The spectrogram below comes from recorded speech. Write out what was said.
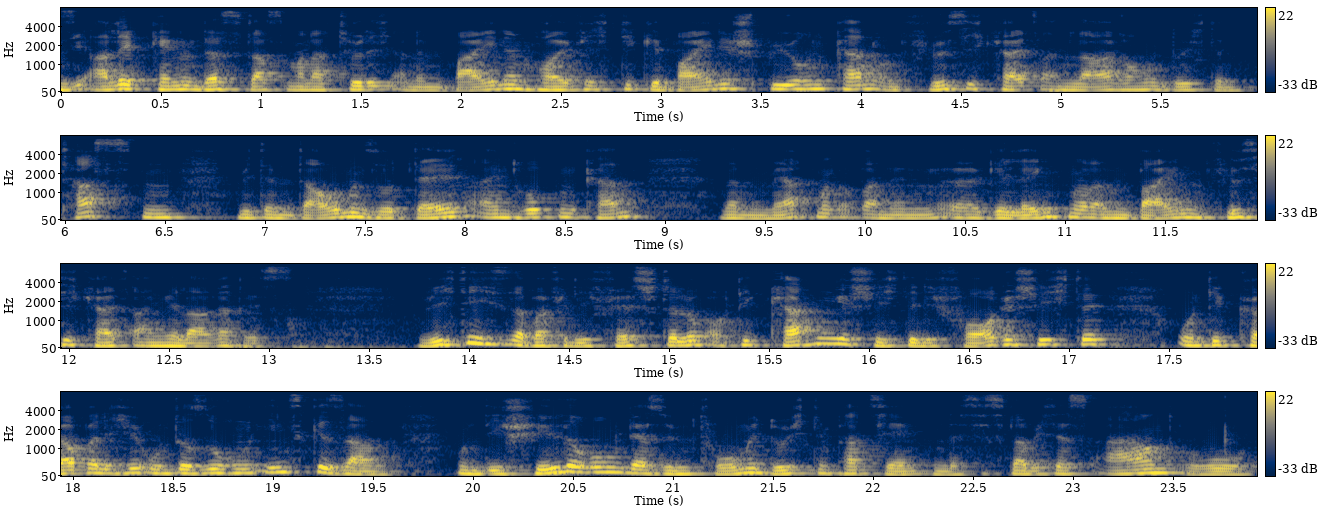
Sie alle kennen das, dass man natürlich an den Beinen häufig dicke Beine spüren kann und Flüssigkeitsanlagerungen durch den Tasten mit dem Daumen so Dellen eindrucken kann. Dann merkt man, ob an den äh, Gelenken oder an den Beinen Flüssigkeit eingelagert ist. Wichtig ist aber für die Feststellung auch die Krankengeschichte, die Vorgeschichte und die körperliche Untersuchung insgesamt und die Schilderung der Symptome durch den Patienten. Das ist, glaube ich, das A und O.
